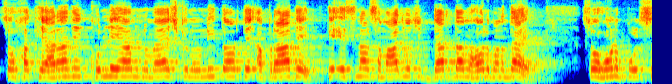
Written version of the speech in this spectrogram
ਸੋ ਹਥਿਆਰਾਂ ਦੀ ਖੁੱਲ੍ਹੇਆਮ ਨੁਮਾਇਸ਼ ਕਾਨੂੰਨੀ ਤੌਰ ਤੇ ਅਪਰਾਧ ਹੈ ਤੇ ਇਸ ਨਾਲ ਸਮਾਜ ਵਿੱਚ ਡਰ ਦਾ ਮਾਹੌਲ ਬਣਦਾ ਹੈ। ਸੋ ਹੁਣ ਪੁਲਿਸ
